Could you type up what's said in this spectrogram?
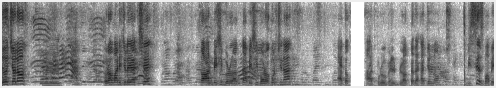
তো চলো ওরাও বাড়ি চলে যাচ্ছে। তো আর বেশি ব্লগটা বেশি বড় করছি না। আর পুরো ব্লগটা দেখার জন্য বিশেষভাবে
